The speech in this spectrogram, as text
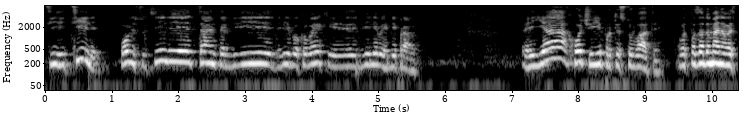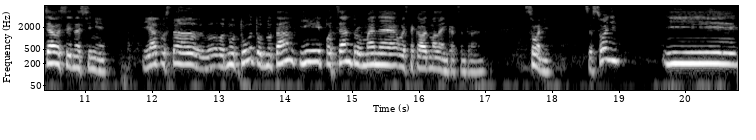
Ці цілі, повністю цілі, центр, дві, дві бокових, і дві лівих, дві правих. Я хочу її протестувати. От позаду мене ось ця висить на стіні. Я поставив одну тут, одну там, і по центру в мене ось така от маленька центральна. Sony. Це Sony. І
